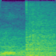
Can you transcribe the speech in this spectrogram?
Gracias.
